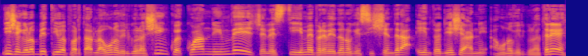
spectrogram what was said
dice che l'obiettivo è portarlo a 1,5 quando invece le stime prevedono che si scenderà entro 10 anni a 1,3.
